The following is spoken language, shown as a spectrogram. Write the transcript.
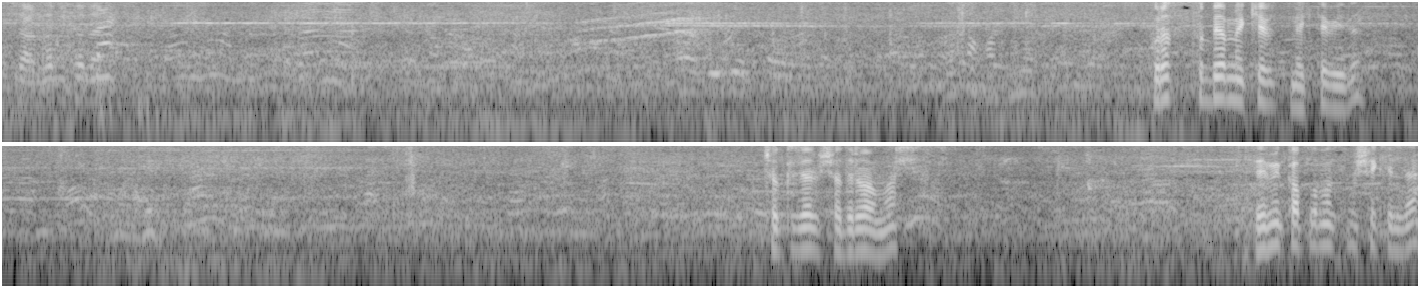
Dışarıda bir kadar. Burası Sıbya Mekke, Mektebi'ydi. Çok güzel bir şadırvan var. Zemin kaplaması bu şekilde.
